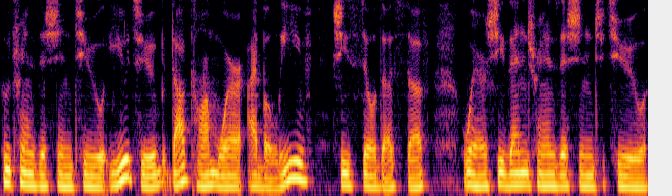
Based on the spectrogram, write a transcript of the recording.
who transitioned to YouTube.com, where I believe she still does stuff, where she then transitioned to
